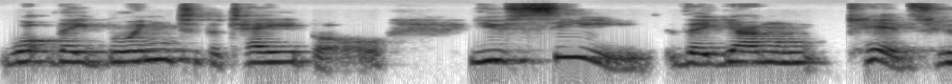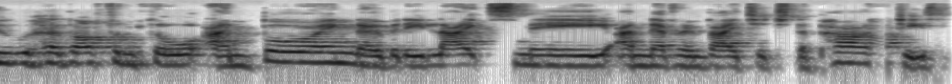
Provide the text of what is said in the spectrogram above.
what they bring to the table you see the young kids who have often thought i'm boring nobody likes me i'm never invited to the parties.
